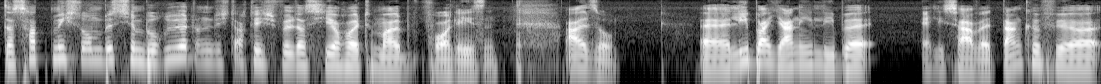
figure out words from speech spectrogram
das hat mich so ein bisschen berührt und ich dachte, ich will das hier heute mal vorlesen. Also, äh, lieber Janni, liebe Elisabeth, danke für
